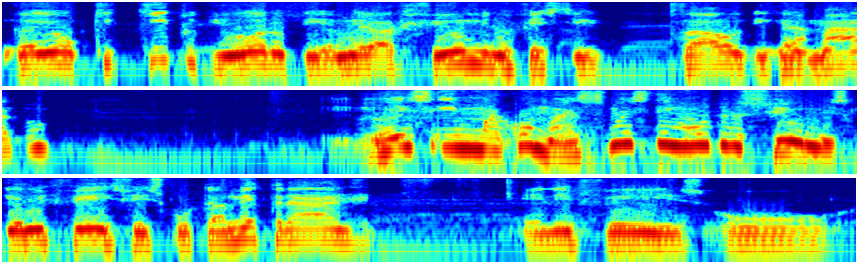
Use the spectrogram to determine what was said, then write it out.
ganhou o Kikito de Ouro de melhor filme no Festival de Gramado. Esse me marcou mais, mas tem outros filmes que ele fez, fez curta-metragem, ele fez o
